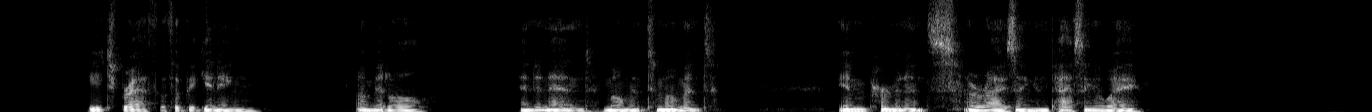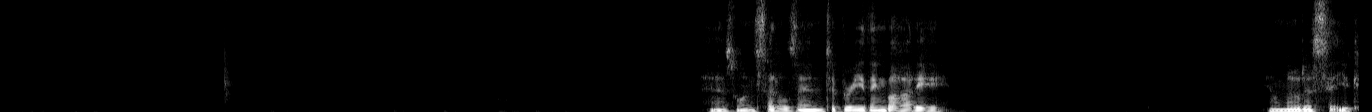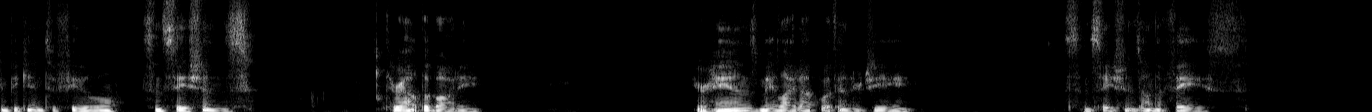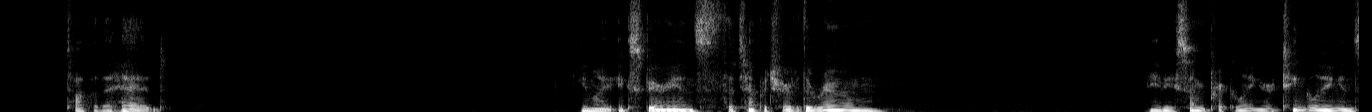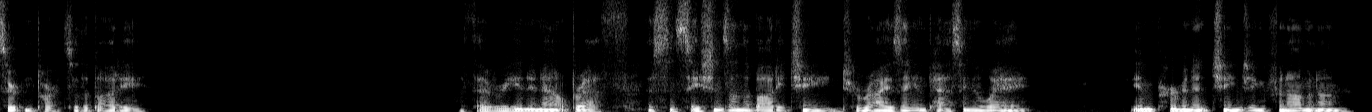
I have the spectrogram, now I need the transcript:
each breath with a beginning, a middle, and an end, moment to moment. Impermanence arising and passing away. As one settles into breathing body, you'll notice that you can begin to feel sensations throughout the body. Your hands may light up with energy, sensations on the face, top of the head. You might experience the temperature of the room, maybe some prickling or tingling in certain parts of the body. With every in and out breath, the sensations on the body change, arising and passing away. Impermanent changing phenomenon.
